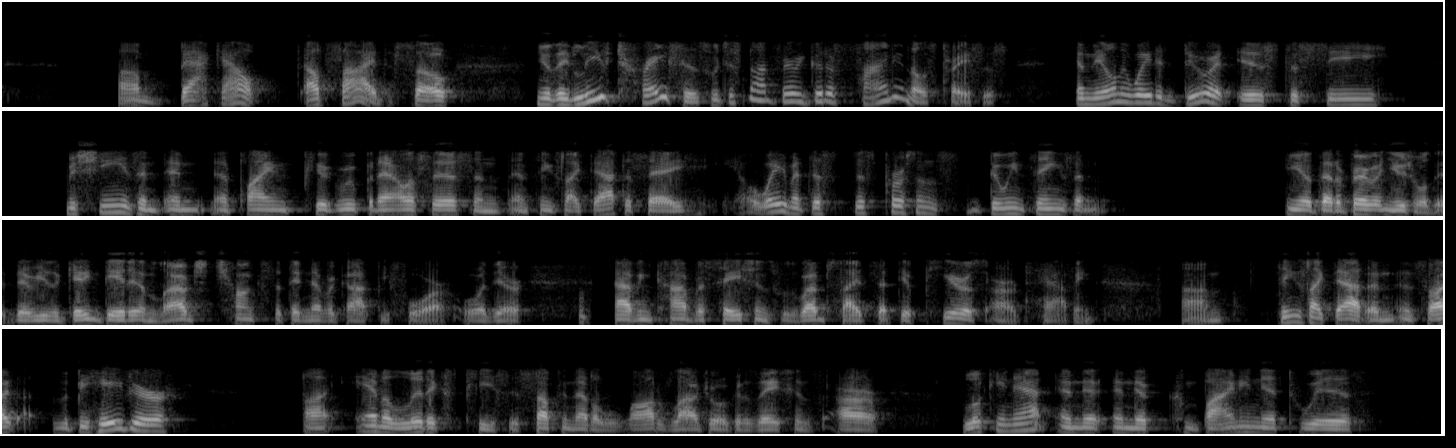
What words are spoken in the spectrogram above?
um, back out outside. So, you know, they leave traces. We're just not very good at finding those traces, and the only way to do it is to see machines and, and applying peer group analysis and, and things like that to say, oh, wait a minute, this this person's doing things that you know that are very unusual. They're either getting data in large chunks that they never got before, or they're having conversations with websites that their peers aren't having, um, things like that. And, and so I, the behavior uh, analytics piece is something that a lot of large organizations are looking at, and they're, and they're combining it with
